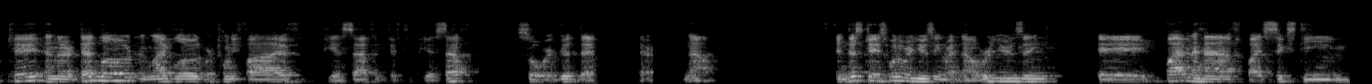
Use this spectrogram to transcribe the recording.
Okay, and our dead load and live load were 25 PSF and 50 PSF. So we're good there. Now, in this case, what are we using right now? We're using a five and a half by 16.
